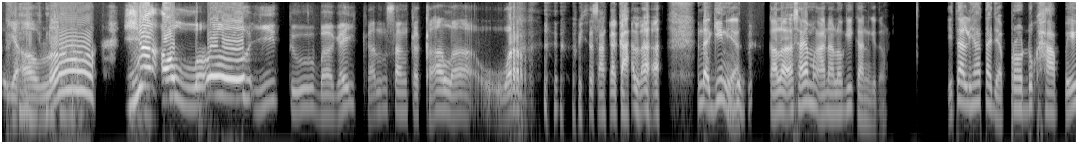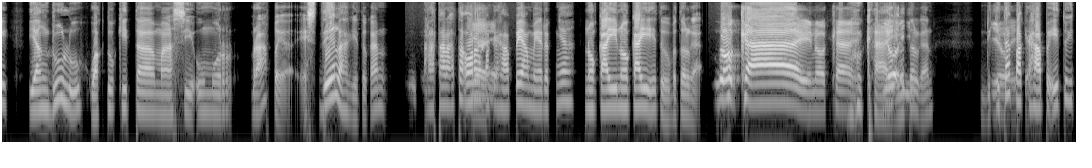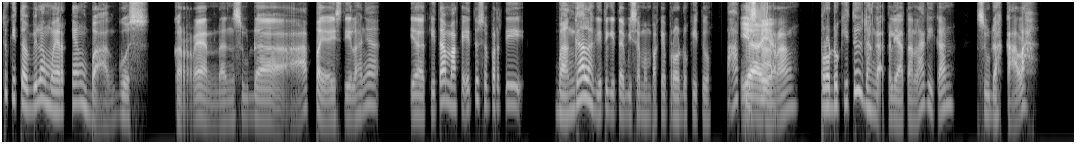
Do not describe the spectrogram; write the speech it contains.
ya Allah ya Allah, itu bagaikan sangkakala,wer. Bisa sangkakala. Enggak gini ya, kalau saya menganalogikan gitu, kita lihat aja produk HP yang dulu waktu kita masih umur berapa ya, SD lah gitu kan, rata-rata orang Iya pakai iya. HP yang mereknya Nokai Nokai itu, betul nggak? Nokai Nokai. Nokai, Yoi. betul kan? Di kita Yoi. pakai HP itu itu kita bilang mereknya yang bagus, keren dan sudah apa ya istilahnya, ya kita make itu seperti bangga lah gitu kita bisa memakai produk itu. Tapi Iya iya. sekarang produk itu udah nggak kelihatan lagi kan, sudah kalah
